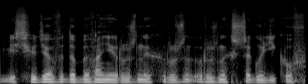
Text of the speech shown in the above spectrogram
jeśli chodzi o wydobywanie różnych, róż, różnych szczególików.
